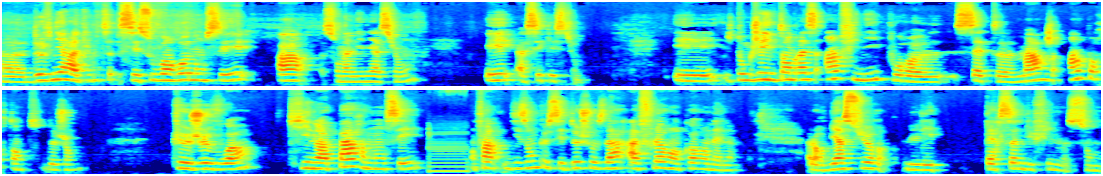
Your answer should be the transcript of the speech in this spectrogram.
euh, devenir adulte, c'est souvent renoncer à son indignation et à ses questions. Et donc j'ai une tendresse infinie pour euh, cette marge importante de gens que je vois qui n'a pas renoncé. Enfin, disons que ces deux choses-là affleurent encore en elles. Alors bien sûr, les personnes du film sont...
